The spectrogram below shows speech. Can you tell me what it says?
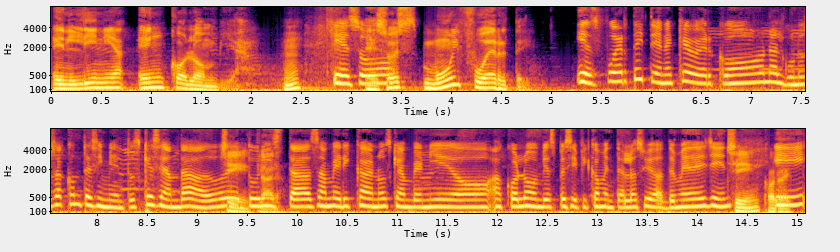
en línea en Colombia. Eso es muy fuerte. Y es fuerte y tiene que ver con algunos acontecimientos que se han dado de Sí, turistas americanos que han venido a Colombia, específicamente a la ciudad de Medellín. Sí, Y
